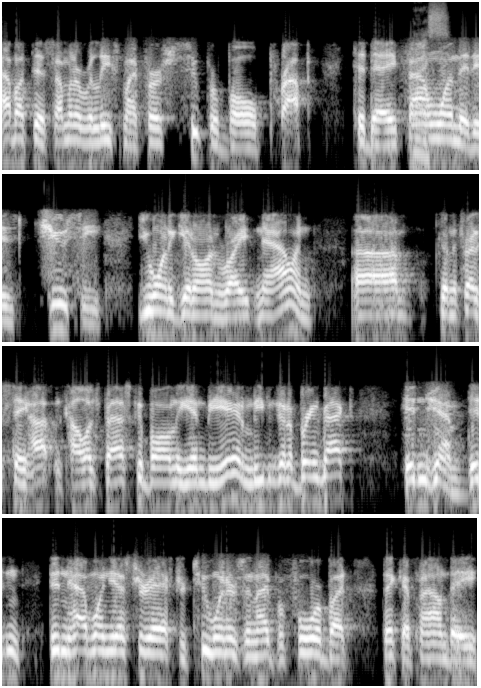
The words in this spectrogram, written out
how about this? I'm going to release my first Super Bowl prop today. Found nice. one that is juicy. You want to get on right now, and um, going to try to stay hot in college basketball and the NBA. And I'm even going to bring back Hidden Gem. Didn't didn't have one yesterday after two winners the night before, but I think I found a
